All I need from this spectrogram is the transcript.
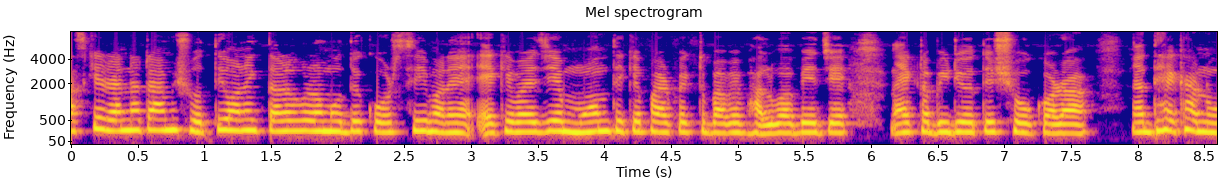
আজকের রান্নাটা আমি সত্যি অনেক তাড়াহুড়োর মধ্যে করছি মানে একেবারে যে মন থেকে পারফেক্টভাবে ভালোভাবে যে একটা ভিডিওতে শো করা, দেখানো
